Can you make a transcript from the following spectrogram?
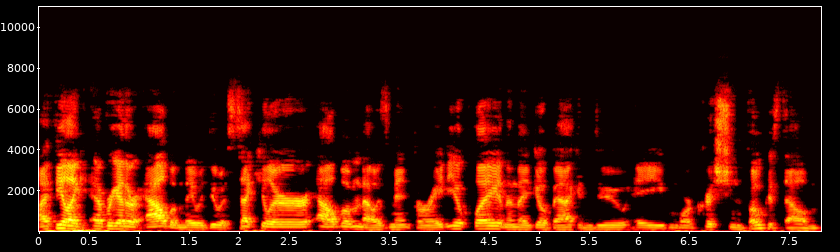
I feel like every other album they would do a secular album that was meant for radio play, and then they'd go back and do a more Christian focused album.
